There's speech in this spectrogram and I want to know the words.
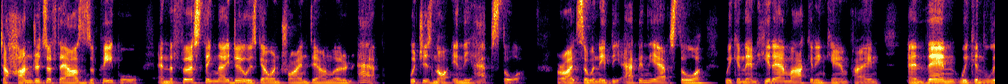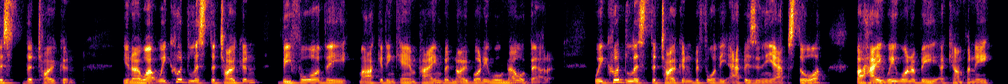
to hundreds of thousands of people. And the first thing they do is go and try and download an app, which is not in the app store. All right. So we need the app in the app store. We can then hit our marketing campaign and then we can list the token. You know what? We could list the token before the marketing campaign, but nobody will know about it. We could list the token before the app is in the app store, but hey, we want to be a company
